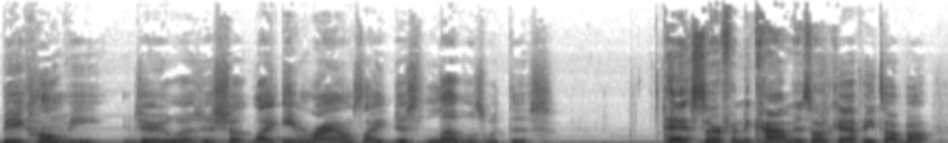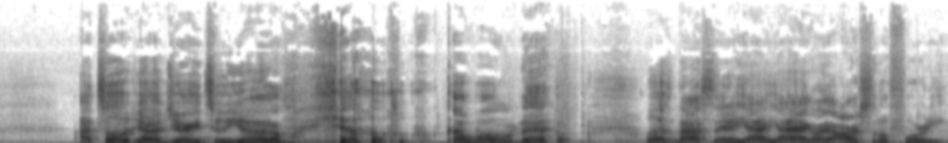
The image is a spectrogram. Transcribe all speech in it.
big homie Jerry was just show, like in rounds, like just levels with this. Had surf in the comments on Cafe talk about. I told y'all Jerry too young. I'm like, yo, come on now. Let's not say that. Y'all act like Arsonal 40.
